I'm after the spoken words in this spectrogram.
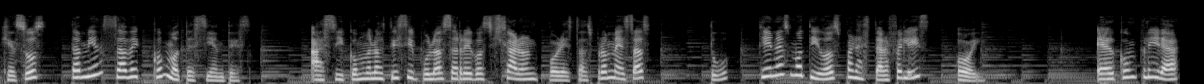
Jesús también sabe cómo te sientes. Así como los discípulos se regocijaron por estas promesas, tú tienes motivos para estar feliz hoy. Él cumplirá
